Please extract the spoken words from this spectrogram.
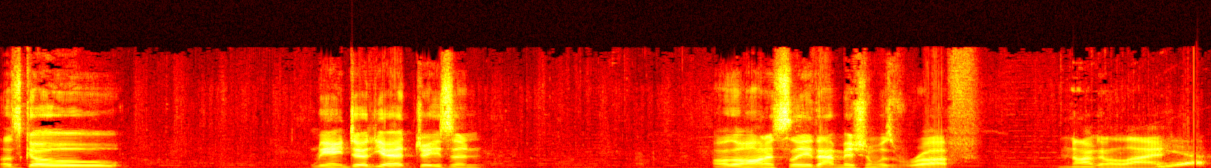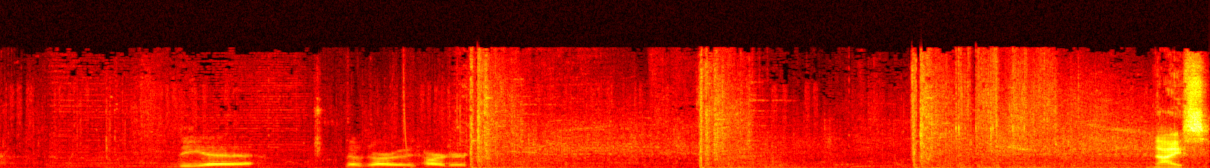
Let's go. We ain't dead yet, Jason. Although honestly, that mission was rough. Not gonna lie. Yeah. The uh, those are always harder. Nice.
